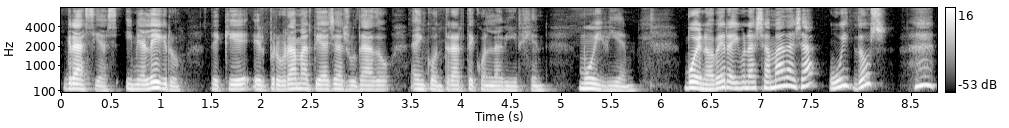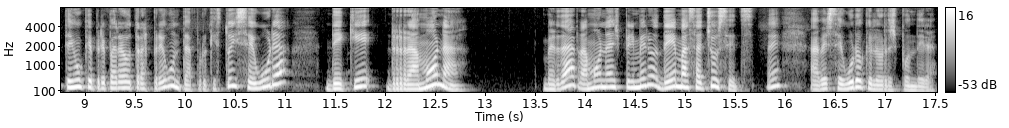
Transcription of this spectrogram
Gracias y me alegro de que el programa te haya ayudado a encontrarte con la Virgen. Muy bien. Bueno, a ver, hay una llamada ya. Uy, dos. Tengo que preparar otras preguntas porque estoy segura de que Ramona, ¿verdad? Ramona es primero de Massachusetts. ¿eh? A ver, seguro que lo responderá.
